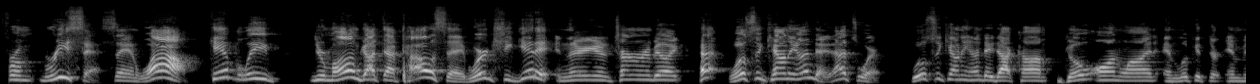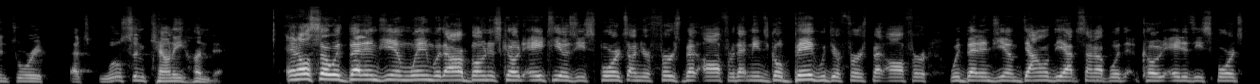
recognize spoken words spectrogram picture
from recess saying, wow, can't believe your mom got that Palisade. Where'd she get it? And they're going to turn around and be like, hey, Wilson County Hyundai. That's where. WilsonCountyHyundai.com. Go online and look at their inventory. That's Wilson County Hyundai. And also with BetMGM win with our bonus code ATOZ Sports on your first bet offer. That means go big with your first bet offer with BetMGM. Download the app, sign up with code A to Z Sports,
